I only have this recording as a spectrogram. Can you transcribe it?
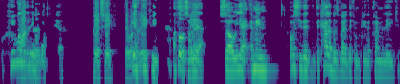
who won, Won the league last year? PSV they won yeah, the league. I thought so. Yeah. Yeah. So yeah, I mean, obviously the the caliber is very different between the Premier League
